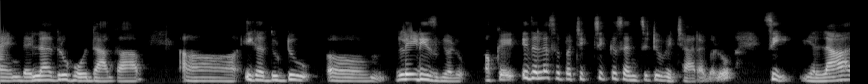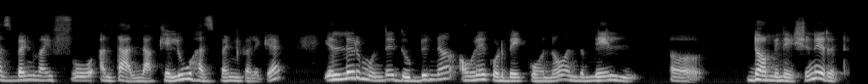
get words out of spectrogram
ಆ್ಯಂಡ್ ಎಲ್ಲಾದರೂ ಹೋದಾಗ ಈಗ ದುಡ್ಡು ಲೇಡೀಸ್ಗಳು ಓಕೆ ಇದೆಲ್ಲ ಸ್ವಲ್ಪ ಚಿಕ್ಕ ಚಿಕ್ಕ ಸೆನ್ಸಿಟಿವ್ ವಿಚಾರಗಳು. ಸಿ ಎಲ್ಲ ಹಸ್ಬೆಂಡ್ ವೈಫು ಅಂತ ಅಲ್ಲ, ಕೆಲವು ಹಸ್ಬೆಂಡ್ಗಳಿಗೆ ಎಲ್ಲರ ಮುಂದೆ ದುಡ್ಡನ್ನ ಅವರೇ ಕೊಡಬೇಕು ಅನ್ನೋ ಒಂದು ಮೇಲ್ ಡಾಮಿನೇಷನ್ ಇರುತ್ತೆ.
